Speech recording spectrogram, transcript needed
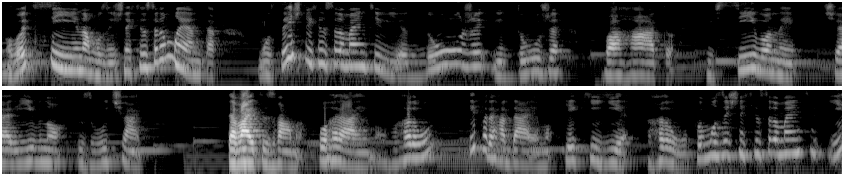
Молодці, на музичних інструментах. Музичних інструментів є дуже і дуже багато, і всі вони чарівно звучать. Давайте з вами пограємо в гру і пригадаємо, які є групи музичних інструментів і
